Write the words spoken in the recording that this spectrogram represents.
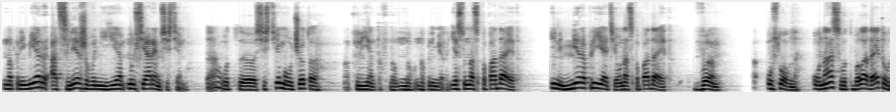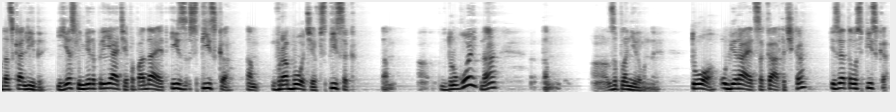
например, отслеживание, ну, CRM-систему. Да, вот э, система учета клиентов, ну, ну, например. Если у нас попадает, или мероприятие у нас попадает в условно, у нас вот была до этого доска лиды. Если мероприятие попадает из списка там, в работе в список там, в другой, да, там, запланированные, то убирается карточка из этого списка,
